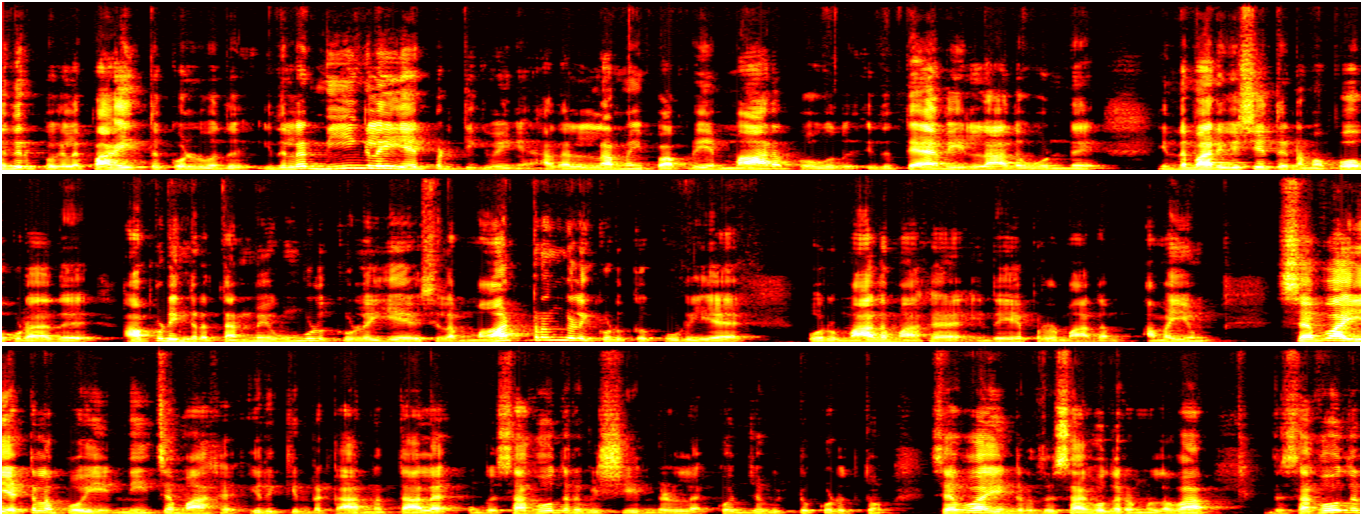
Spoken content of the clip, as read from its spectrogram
எதிர்ப்புகளை பகைத்து கொள்வது இதில் நீங்களே ஏற்படுத்திக்குவீங்க. அதெல்லாமே இப்போ அப்படியே மாறப்போகுது. இது தேவையில்லாத ஒன்று இந்த மாதிரி விஷயத்துக்கு நம்ம போகக்கூடாது அப்படிங்கிற தன்மை உங்களுக்குள்ளேயே சில மாற்றங்களை கொடுக்கக்கூடிய ஒரு மாதமாக இந்த ஏப்ரல் மாதம் அமையும். செவ்வாய் எட்டில் போய் நீச்சமாக இருக்கின்ற காரணத்தால் உங்கள் சகோதர விஷயங்களில் கொஞ்சம் விட்டு கொடுத்தும். செவ்வாய்ங்கிறது சகோதரம் அல்லவா? இந்த சகோதர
